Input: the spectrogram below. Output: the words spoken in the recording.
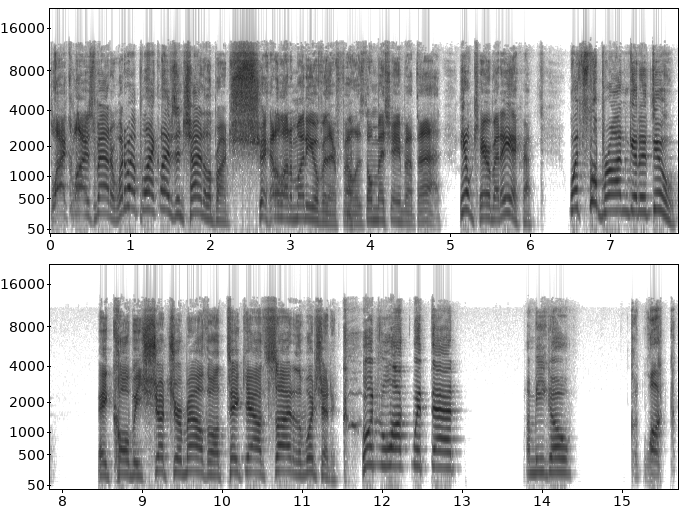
Black Lives Matter. What about Black Lives in China, LeBron? Shh, I got a lot of money over there, fellas. Don't mention anything about that. You don't care about any of that crap. What's LeBron gonna do? Hey, Colby, shut your mouth or I'll take you outside of the woodshed. Good luck with that, amigo. Good luck.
